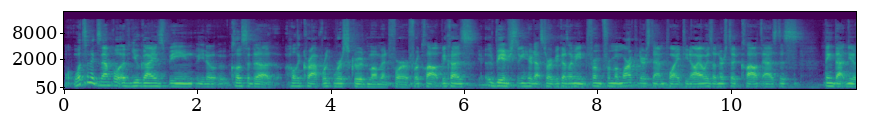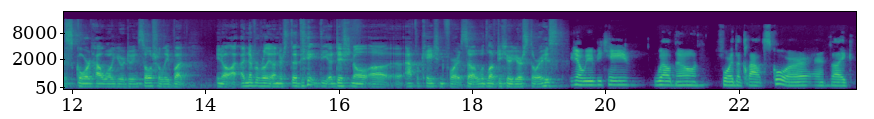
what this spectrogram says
What's an example of you guys being, you know, close to the holy crap, we're, we're, screwed moment for for Klout? Because it would be interesting to hear that story. Because I mean, from from a marketer standpoint, you know, I always understood Klout as this thing that you know scored how well you were doing socially, but you know, I, I never really understood the, the additional uh, application for it. So, I would love to hear your stories. You know, we became well known for the Klout score, and like,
